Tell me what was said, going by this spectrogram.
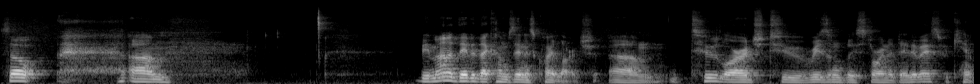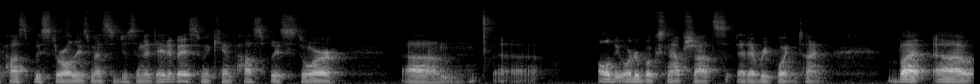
So, um, the amount of data that comes in is quite large. Um, too large to reasonably store in a database. We can't possibly store all these messages in a database, and we can't possibly store um, uh, all the order book snapshots at every point in time. But uh,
